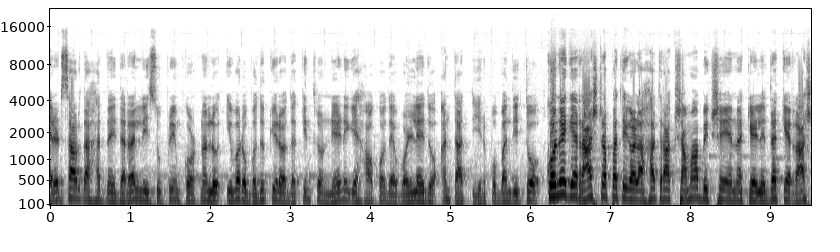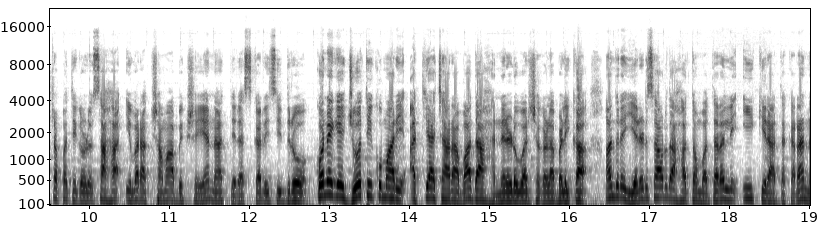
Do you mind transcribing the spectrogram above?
ಎರಡ್ ಸಾವಿರದ ಹದಿನೈದರಲ್ಲಿ ಸುಪ್ರೀಂ ಕೋರ್ಟ್ನಲ್ಲೂ ಇವರು ಬದುಕಿರೋದಕ್ಕಿಂತಲೂ ನೇಣಿಗೆ ಹಾಕೋದೆ ಒಳ್ಳೆಯದು ಅಂತ ತೀರ್ಪು ಬಂದಿತ್ತು. ಕೊನೆಗೆ ರಾಷ್ಟ್ರಪತಿಗಳ ಹತ್ರ ಕ್ಷಮಾಭಿಕ್ಷೆಯನ್ನ ಕೇಳಿದ್ದಕ್ಕೆ ರಾಷ್ಟ್ರಪತಿಗಳು ಸಹ ಇವರ ಕ್ಷಮಾಭಿಕ್ಷೆಯನ್ನ ತಿರಸ್ಕರಿಸಿದ್ರು. ಕೊನೆಗೆ ಜ್ಯೋತಿ ಕುಮಾರಿ ಅತ್ಯಾಚಾರವಾದ ಹನ್ನೆರಡು ವರ್ಷಗಳ ಬಳಿಕ, ಅಂದ್ರೆ ಎರಡ್ ಸಾವಿರದ ಹತ್ತೊಂಬತ್ತರಲ್ಲಿ ಈ ಕಿರಾತಕರನ್ನ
